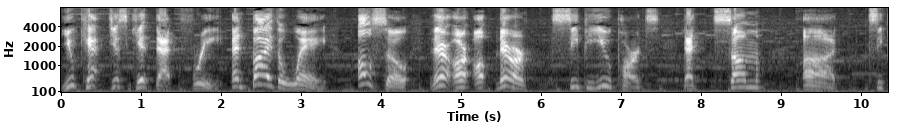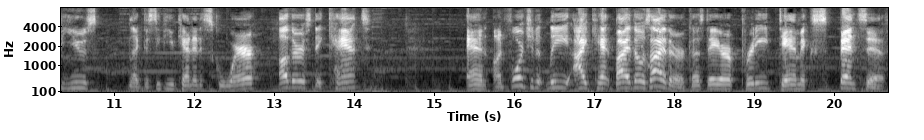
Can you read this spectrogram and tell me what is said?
you can't just get that free. And by the way, also, there are there are CPU parts that some uh, CPUs, like the CPU candidate Square, others they can't. And unfortunately, I can't buy those either because they are pretty damn expensive.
